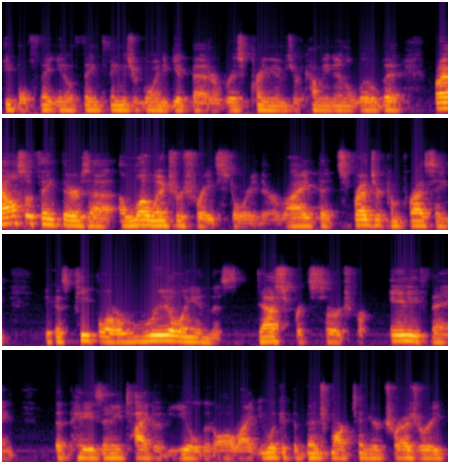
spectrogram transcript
people think you know think things are going to get better risk premiums are coming in a little bit. But i also think there's a, a, low interest rate story there right? That spreads are compressing because people are really in this desperate search for anything that pays any type of yield at all right? You look at the benchmark 10 year treasury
